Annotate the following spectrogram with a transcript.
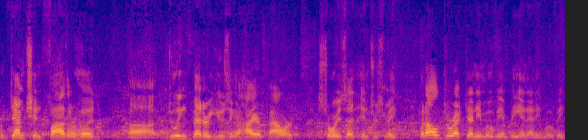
redemption, fatherhood, uh, doing better, using a higher power, stories that interest me. But I'll direct any movie and be in any movie.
